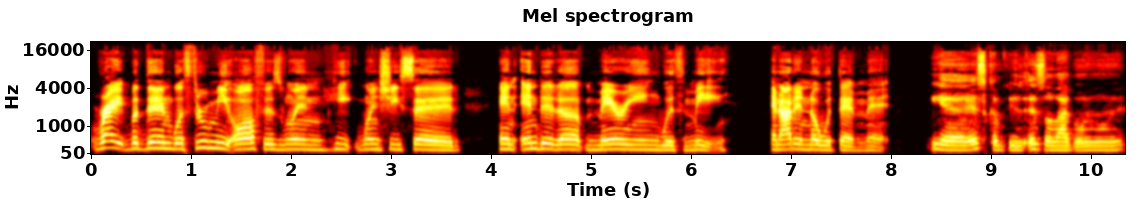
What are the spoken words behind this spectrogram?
Right, but then what threw me off is when he when she said and ended up marrying with me. And I didn't know what that meant. Yeah, it's confused. It's a lot going on.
